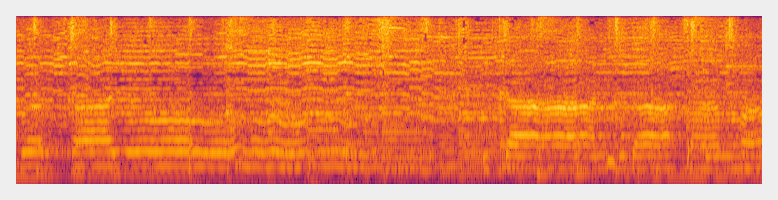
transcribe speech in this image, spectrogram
berkayu. Ikan tak apa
